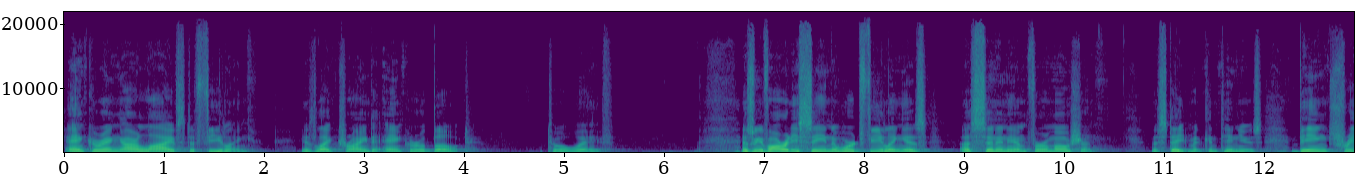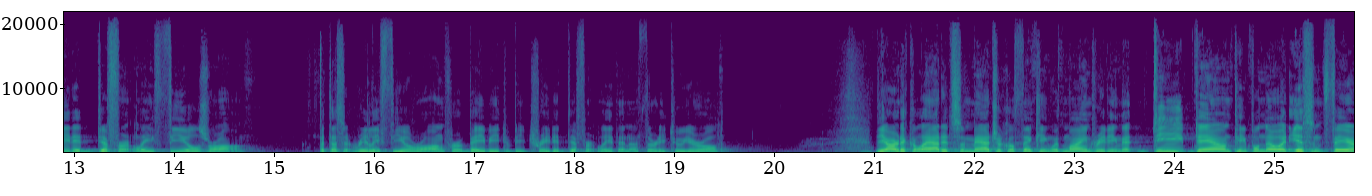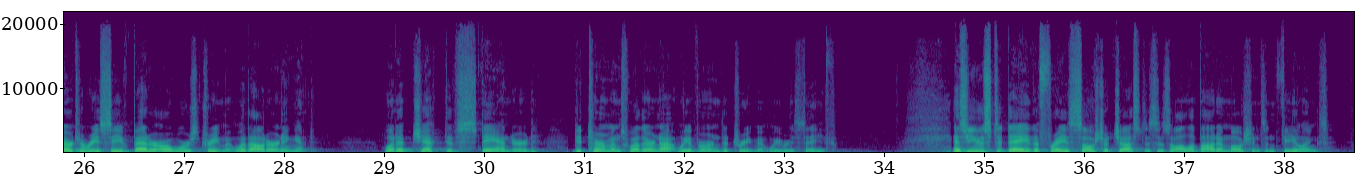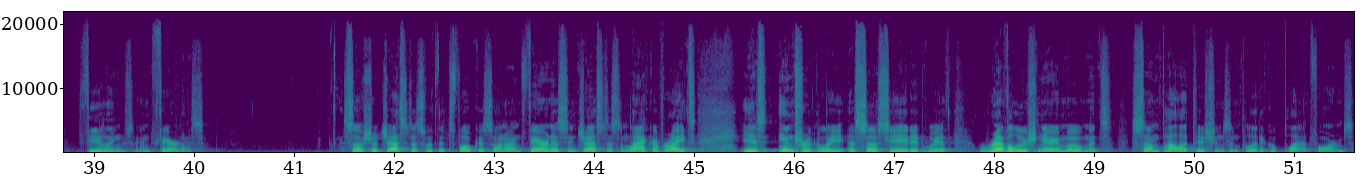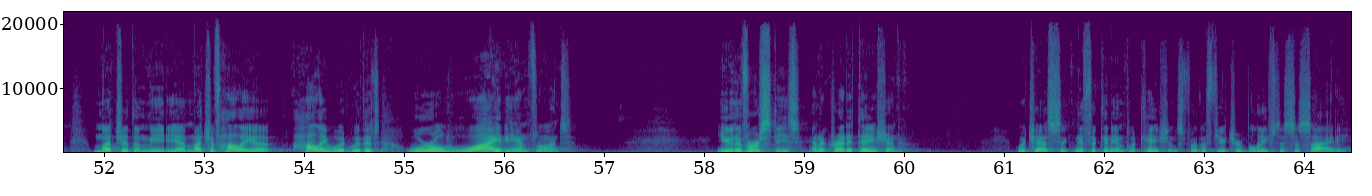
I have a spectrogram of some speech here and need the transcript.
Anchoring our lives to feeling is like trying to anchor a boat to a wave. As we've already seen, the word feeling is a synonym for emotion. The statement continues Being treated differently feels wrong. But does it really feel wrong for a baby to be treated differently than a 32 year old? The article added some magical thinking with mind reading that deep down people know it isn't fair to receive better or worse treatment without earning it. What objective standard determines whether or not we have earned the treatment we receive? As used today, the phrase social justice is all about emotions and feelings, feelings and fairness. Social justice, with its focus on unfairness, injustice, and lack of rights, is integrally associated with revolutionary movements, some politicians and political platforms, much of the media, much of Hollywood with its worldwide influence, universities and accreditation, which has significant implications for the future beliefs of society.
